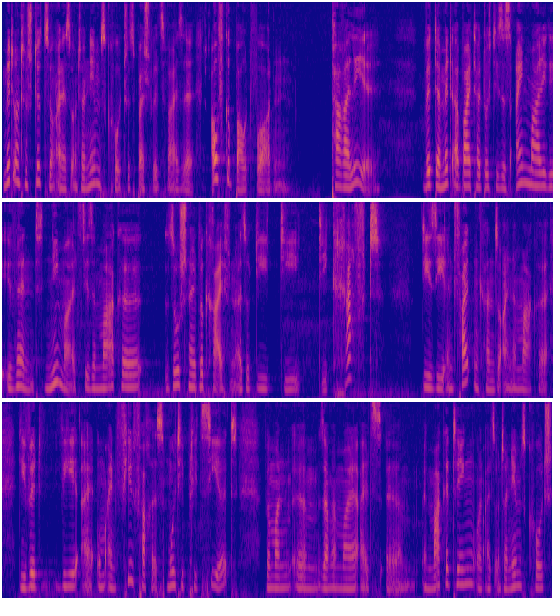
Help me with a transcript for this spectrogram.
mit Unterstützung eines Unternehmenscoaches beispielsweise aufgebaut worden, parallel wird der Mitarbeiter durch dieses einmalige Event niemals diese Marke so schnell begreifen. Also die, die, die Kraft die sie entfalten kann, so eine Marke, die wird wie um ein Vielfaches multipliziert, wenn man, ähm, sagen wir mal, als ähm, im Marketing und als Unternehmenscoach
